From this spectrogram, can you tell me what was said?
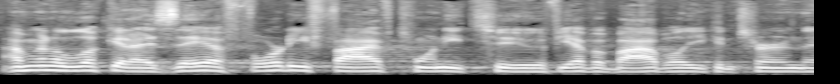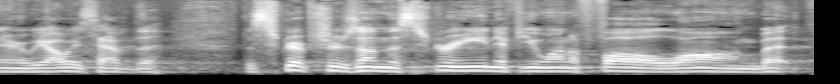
I'm going to look at Isaiah 45 22. If you have a Bible, you can turn there. We always have the, the scriptures on the screen if you want to follow along. But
